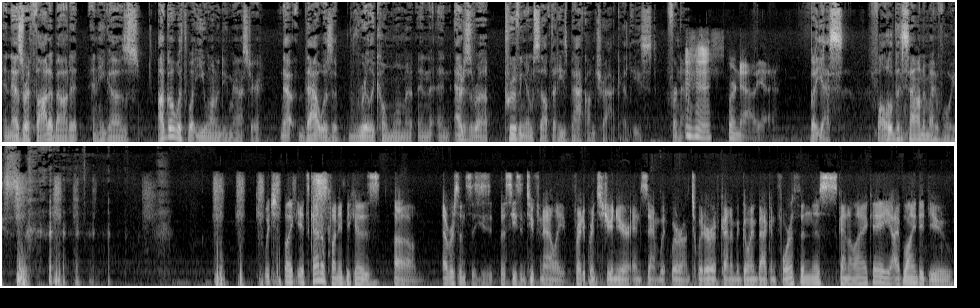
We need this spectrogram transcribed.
and Ezra thought about it, and he goes, "I'll go with what you want to do, Master." That that was a really cool moment, and and Ezra proving himself that he's back on track at least for now. For now, yeah. But yes, follow the sound of my voice. Which like it's kind of funny because um, ever since the season, the season two finale, Freddie Prinze Jr. and Sam Witwer on Twitter have kind of been going back and forth in this kind of like, "Hey, I blinded you,"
